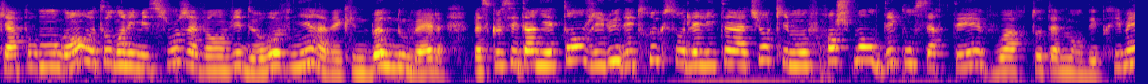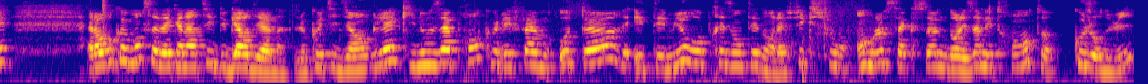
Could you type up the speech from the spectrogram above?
car pour mon grand retour dans l'émission, j'avais envie de revenir avec une bonne nouvelle. Parce que ces derniers temps, j'ai lu des trucs sur la littérature qui m'ont franchement déconcerté, voire totalement déprimé. Alors on commence avec un article du Guardian, le quotidien anglais, qui nous apprend que les femmes auteurs étaient mieux représentées dans la fiction anglo-saxonne dans les années 30 qu'aujourd'hui.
